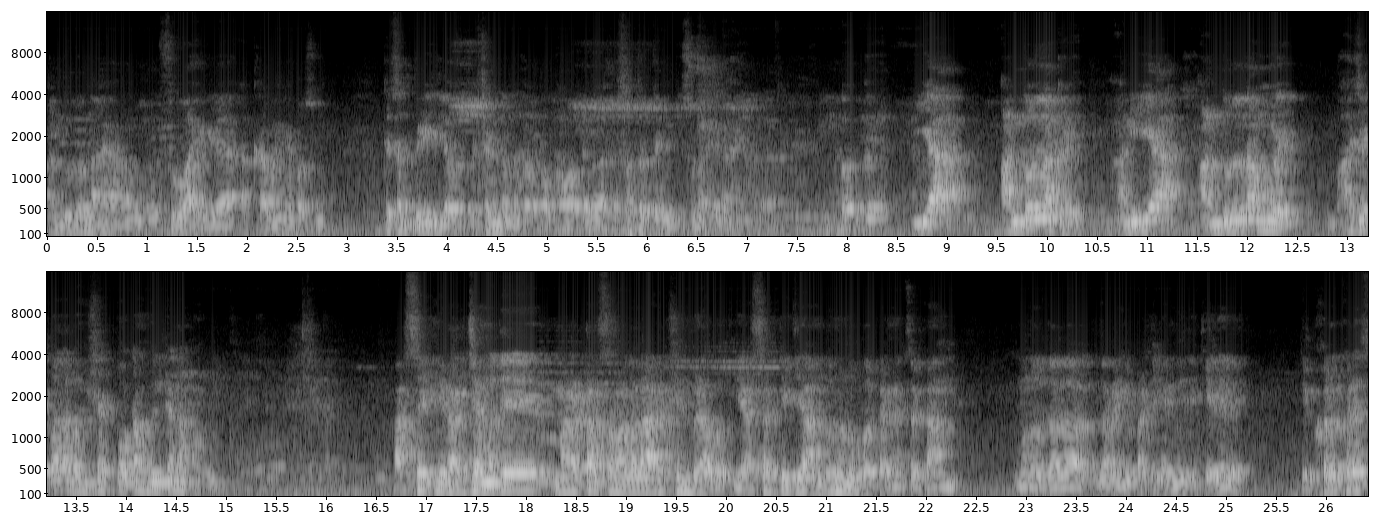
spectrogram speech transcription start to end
आंदोलन सुरू आहे गेल्या अकरा महिन्यापासून. त्याचा बीड जिल्ह्यावर प्रचंड मोठा प्रभाव आपल्याला सातत्याने दिसून आलेला आहे. मग या आंदोलनाकडे आणि या आंदोलनामुळे भाजपाला भविष्यात तोटा होईल का नफा होईल? असं आहे की राज्यामध्ये मराठा समाजाला आरक्षण मिळावं यासाठी जे आंदोलन उभं करण्याचं काम मनोजदादा जरांगे पाटील यांनी जे केलेलं आहे ते खरोखरच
